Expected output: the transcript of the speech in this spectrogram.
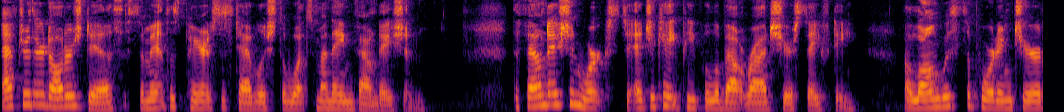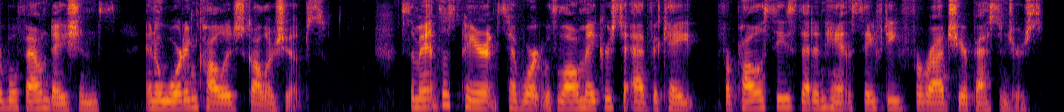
After their daughter's death, Samantha's parents established the What's My Name Foundation. The foundation works to educate people about rideshare safety, along with supporting charitable foundations and awarding college scholarships. Samantha's parents have worked with lawmakers to advocate for policies that enhance safety for rideshare passengers.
